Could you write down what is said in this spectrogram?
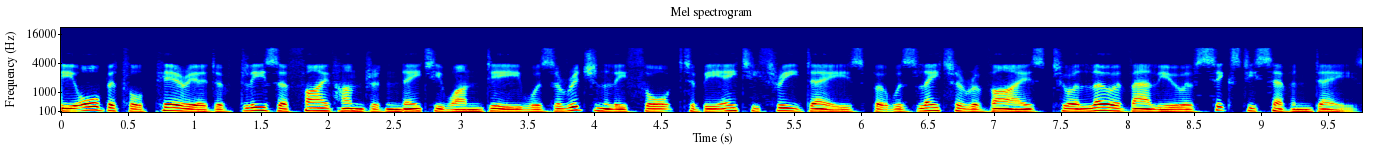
The orbital period of Gliese 581d was originally thought to be 83 days but was later revised to a lower value of 67 days.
